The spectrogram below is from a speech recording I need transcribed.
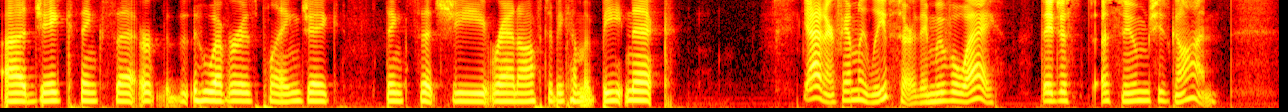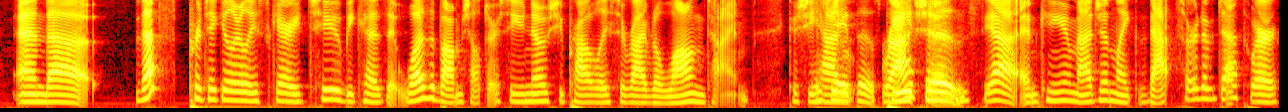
Uh, Jake thinks that, or th- whoever is playing Jake thinks that she ran off to become a beatnik. Yeah, and her family leaves her. They move away. They just assume she's gone. And uh, that's particularly scary too because it was a bomb shelter, so you know she probably survived a long time because she And she had ate those rations. peaches. Yeah, and can you imagine like that sort of death where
